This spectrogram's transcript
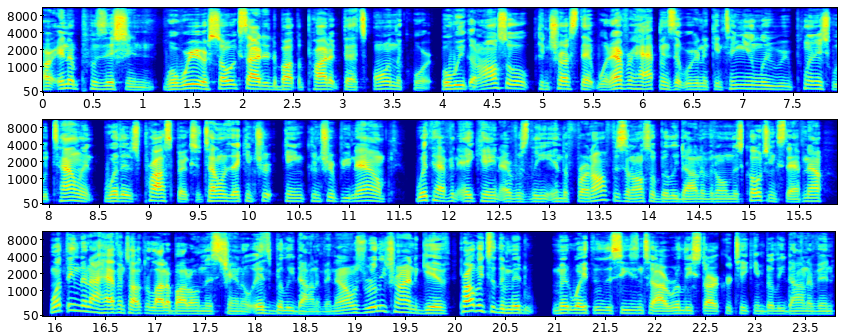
are in a position where we are so excited about the product that's on the court, but we can also can trust that whatever happens, that we're going to continually replenish with talent, whether it's prospects or talent that can, can contribute now with having AK and Eversley in the front office and also Billy Donovan on this coaching staff. Now, one thing that I haven't talked a lot about on this channel is Billy Donovan. And I was really trying to give probably to the mid midway through the season to I really start critiquing Billy Donovan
